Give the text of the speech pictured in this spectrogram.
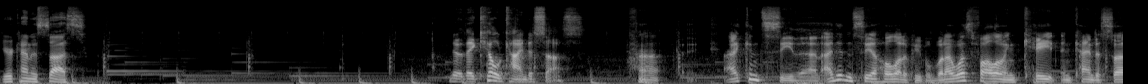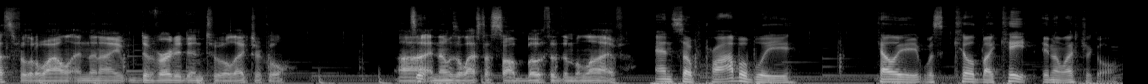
you're kind of sus. No, they killed kinda sus. Huh. I can see that. I didn't see a whole lot of people, but I was following Kate and kind of sus for a little while, and then I diverted into electrical. Uh, So- and that was the last I saw both of them alive. And so probably Kelly was killed by Kate in electrical.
